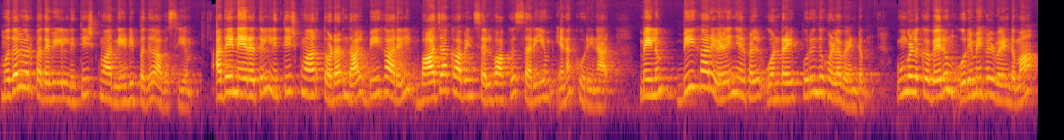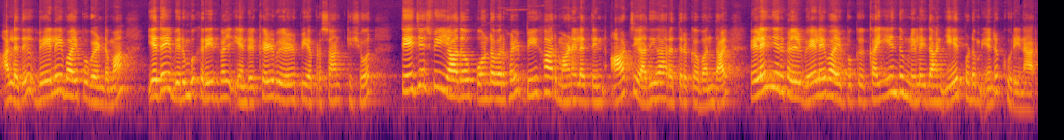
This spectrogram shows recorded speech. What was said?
முதல்வர் பதவியில் நிதிஷ்குமார் நீடிப்பது அவசியம். அதே நேரத்தில் நிதிஷ்குமார் தொடர்ந்தால் பீகாரில் பாஜகவின் செல்வாக்கு சரியும் என கூறினார். மேலும் பீகார் இளைஞர்கள் ஒன்றை புரிந்து கொள்ள வேண்டும். உங்களுக்கு வெறும் உரிமைகள் வேண்டுமா? அல்லது வேலை வாய்ப்பு வேண்டுமா? எதை விரும்புகிறீர்கள்? என்று கேள்வி எழுப்பிய பிரசாந்த் கிஷோர் தேஜஸ்வி யாதவ் போன்றவர்கள் பீகார் மாநிலத்தின் ஆட்சி அதிகாரத்திற்கு வந்தால் இளைஞர்கள் வேலைவாய்ப்புக்கு கையேந்தும் நிலைதான் ஏற்படும் என்று கூறினார்.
